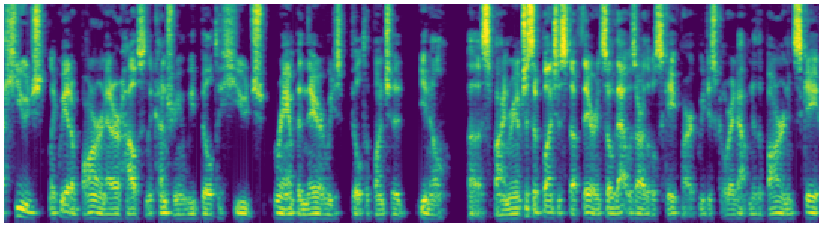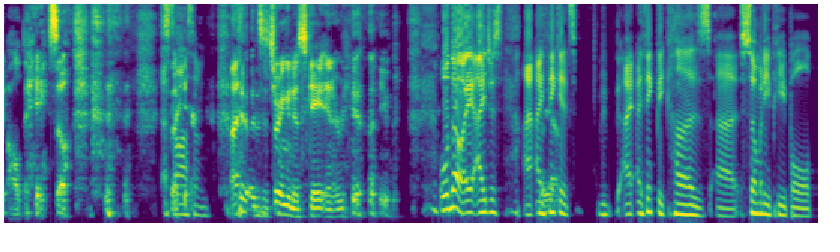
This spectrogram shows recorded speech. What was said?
a huge like we had a barn at our house in the country, and we built a huge ramp in there. We just built a bunch of you know uh, spine ramp, just a bunch of stuff there. And so that was our little skate park. We just go right out into the barn and skate all day. So that's so, awesome. Yeah. I was turning into a skate interview. well, no, I, I just, I, I oh, think yeah. it's, I, I, think because uh, so many people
